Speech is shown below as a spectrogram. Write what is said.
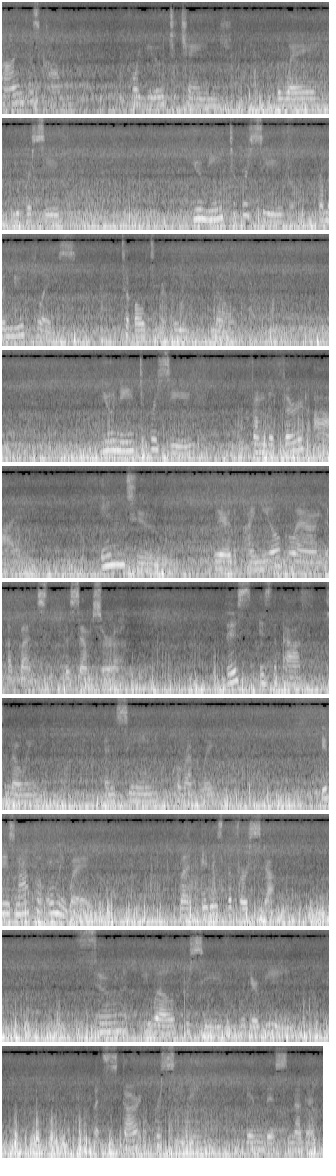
time has come for you to change the way you perceive. You need to perceive from a new place to ultimately know. You need to perceive from the third eye into where the pineal gland abuts the samsara. This is the path to knowing seeing correctly. It is not the only way, but it is the first step. Soon you will perceive with your being, but start perceiving in this nugget.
